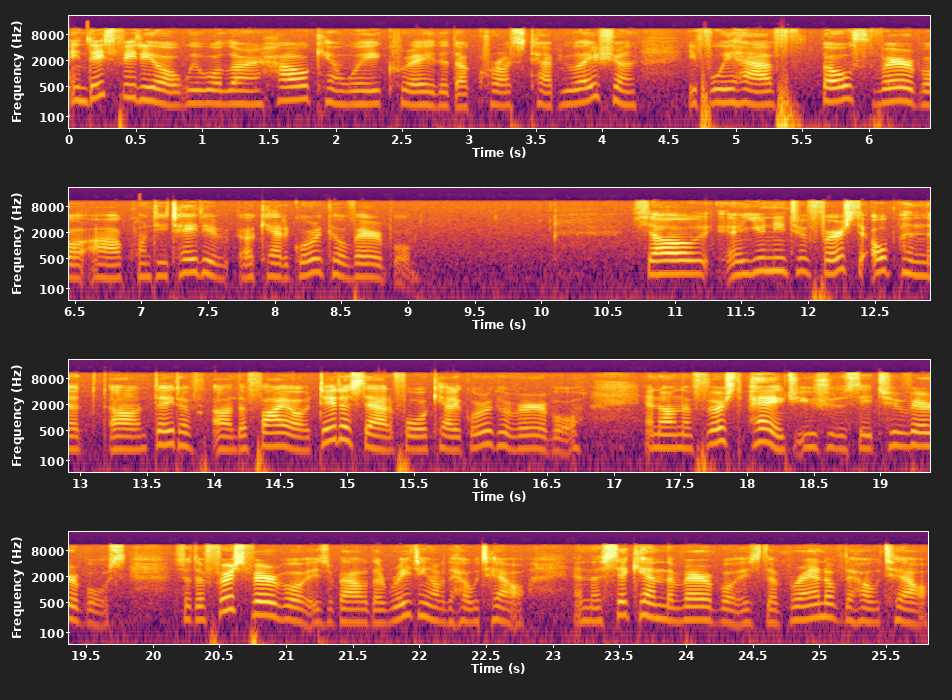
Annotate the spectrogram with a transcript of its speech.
In this video, we will learn how can we create the cross tabulation if we have both variable are quantitative uh, categorical variable. So uh, you need to first open the uh, data, uh, the file dataset for categorical variable, and on the first page you should see two variables. So the first variable is about the rating of the hotel, and the second variable is the brand of the hotel.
